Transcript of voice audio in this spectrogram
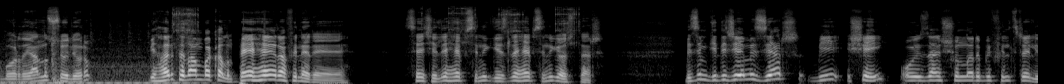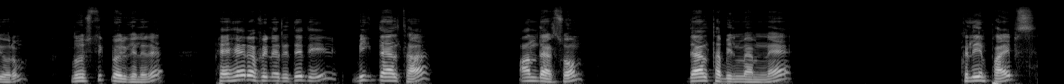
Bu arada yanlış söylüyorum. Bir haritadan bakalım. PH rafineri. Seçili. Hepsini gizli. Hepsini göster. Bizim gideceğimiz yer bir şey. O yüzden şunları bir filtreliyorum. Lojistik bölgeleri. PH rafineri dediği Big Delta, Anderson, Delta bilmem ne, Clean Pipes,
